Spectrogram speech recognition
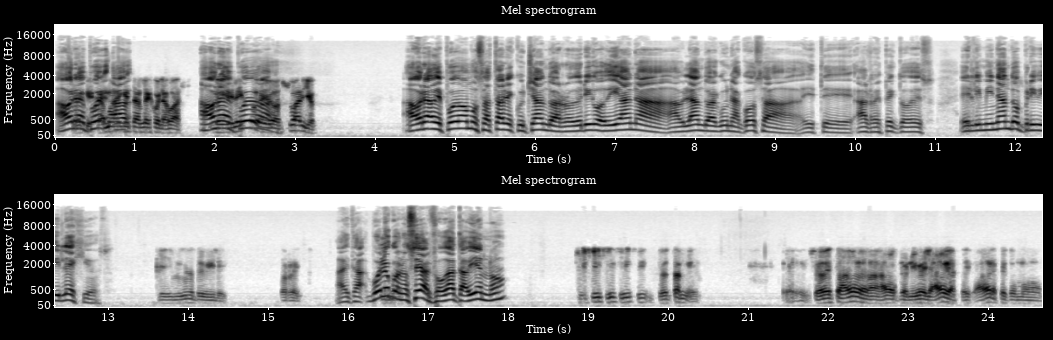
Ahora después, hay a- que estar lejos de las bases. ahora después de los usuarios. Ahora después vamos a estar escuchando a Rodrigo Diana hablando alguna cosa este, al respecto de eso. Eliminando privilegios. Eliminando privilegios. Correcto. Ahí está. Vos lo conocés al Fogata bien, ¿no? Sí, sí, sí, sí, sí, yo también. Eh, yo he estado a otro nivel ahora, estoy, ahora estoy como,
